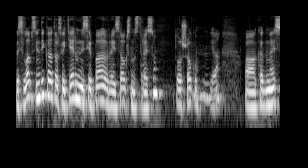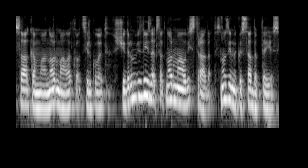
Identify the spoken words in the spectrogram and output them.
Tas ir labs indikators, ka ķermenis ir pārvarējis augstu stresu, to šoku. Ja, kad mēs sākam normāli atkal cirkulēt šķidrumu, visdrīzāk sāk normāli viss strādāt. Tas nozīmē, ka es adaptējies.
